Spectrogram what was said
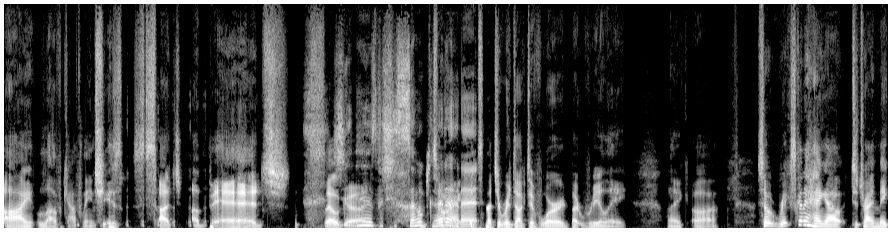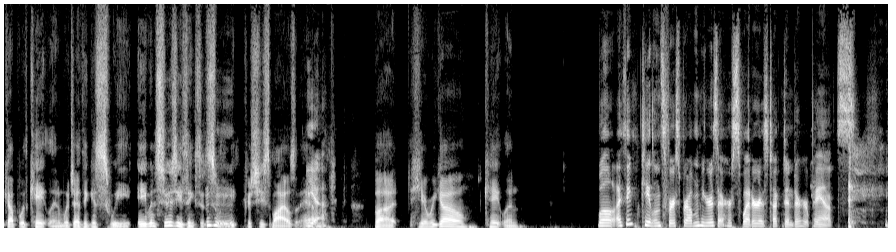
I love Kathleen. She is such a bitch. So she good. is, but she's so I'm good sorry. at it. It's such a reductive word, but really, like, uh. So Rick's gonna hang out to try and make up with Caitlin, which I think is sweet. Even Susie thinks it's Mhm. sweet because she smiles at him. Yeah. But here we go, Caitlin. Well, I think Caitlin's first problem here is that her sweater is tucked into her pants.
